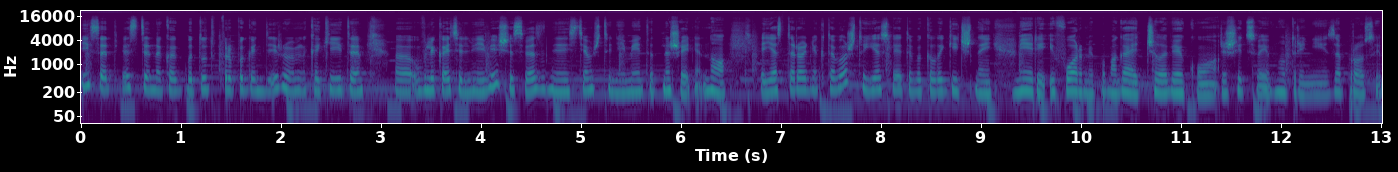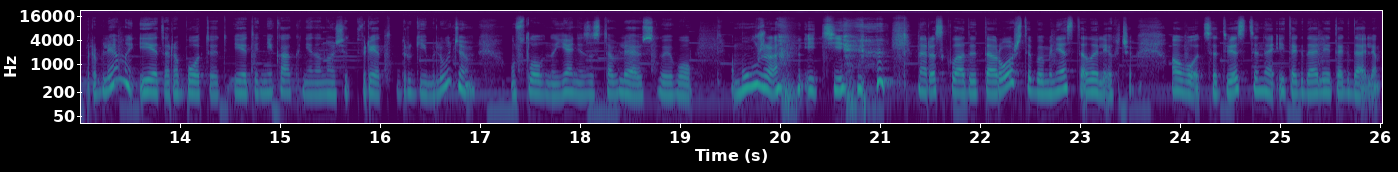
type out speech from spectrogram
и, соответственно, как бы тут пропагандируем какие-то э, увлекательные вещи, связанные с тем, что не имеет отношения. Но я сторонник того, что если это в экологичной мере и форме помогает человеку решить свои внутренние запросы и проблемы, и это работает, и это никак не наносит вред другим людям, условно, я не заставляю своего мужа идти на расклады Таро, чтобы мне стало легче. Вот, соответственно, и так далее, и так далее.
